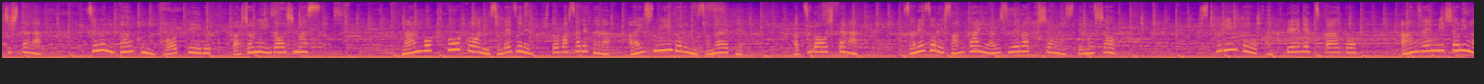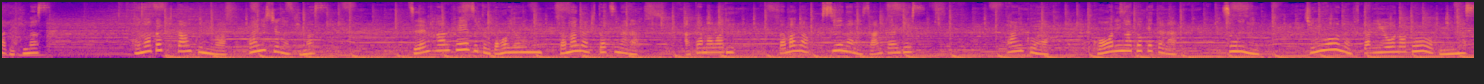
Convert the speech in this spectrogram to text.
置したら、すぐにタンクが凍っている場所に移動します。南北方向にそれぞれ吹き飛ばされたら、アイスニードルに備えて、発動したら、それぞれ3回アイスエラプションを捨てましょう。スプリントを確定で使うと、安全に処理ができます。この時タンクには、バニッシュが来ます。前半フェーズと同様に弾が1つなら頭割り弾が複数なら3回ですタンクは氷が溶けたらすぐに中央の2人用の塔を踏みます。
